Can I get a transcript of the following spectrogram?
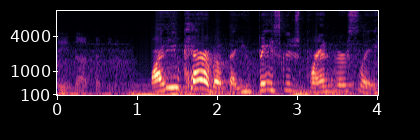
cleaned up, I mean, Why do you care about that? You basically just branded her slave.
